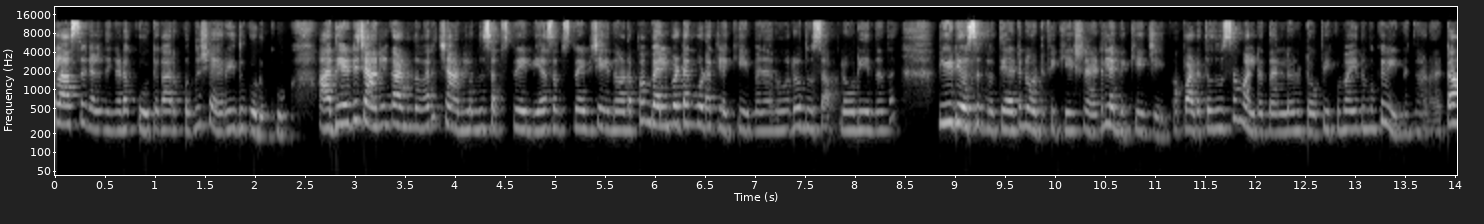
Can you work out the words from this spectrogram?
ക്ലാസ്സുകൾ നിങ്ങളുടെ കൂട്ടുകാർക്കൊന്ന് ഷെയർ ചെയ്ത് കൊടുക്കൂ. ആദ്യമായിട്ട് ചാനൽ കാണുന്നവർ ചാനൽ ഒന്ന് സബ്സ്ക്രൈബ് ചെയ്യുക. സബ്സ്ക്രൈബ് ചെയ്യുന്നതോടൊപ്പം ബെൽ ബട്ടൺ കൂടെ ക്ലിക്ക് ചെയ്യുമ്പോൾ ഞാൻ ഓരോ ദിവസം അപ്ലോഡ് ചെയ്യുന്നത് വീഡിയോസ് കൃത്യമായിട്ട് നോട്ടിഫിക്കേഷൻ ആയിട്ട് ലഭിക്കുകയും ചെയ്യും. അപ്പൊ അടുത്ത ദിവസം വളരെ നല്ലൊരു ടോപ്പിക്കുമായി നമുക്ക് വീണ്ടും കാണാം കേട്ടോ.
